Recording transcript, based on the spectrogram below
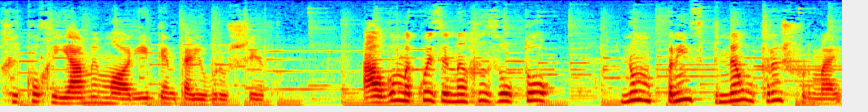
recorri à memória e tentei o bruxedo. Alguma coisa não resultou. Num príncipe não o transformei.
